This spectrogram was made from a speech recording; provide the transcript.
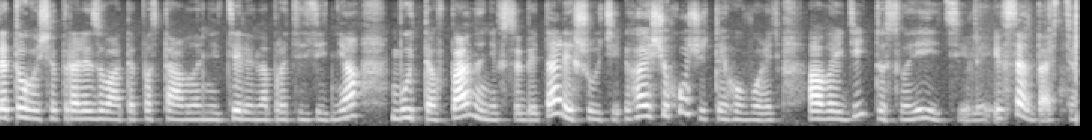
для того, щоб реалізувати поставлені цілі на протязі дня, будьте впевнені в собі та рішучі. І хай що хочуть, й говорять, а ви йдіть до своєї цілі, і все вдасться.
